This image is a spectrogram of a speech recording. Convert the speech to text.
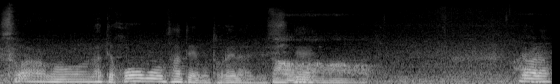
それはもうだって訪問査定も取れないですしね。あだから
